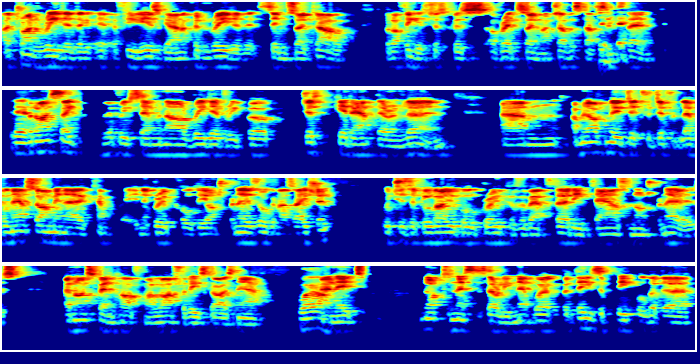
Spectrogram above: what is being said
I tried to read it a, a, few years ago and I couldn't read it. It seemed so dull but I think it's just because I've read so much other stuff since then. Yeah. But I say every seminar, read every book, just get out there and learn. Um, I mean, I've moved it to a different level now, so I'm in a in a group called the Entrepreneurs Organisation, which is a global group of about thirteen thousand entrepreneurs, and I spend half my life with these guys now. Wow! And it's not to necessarily network, but these are people that are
